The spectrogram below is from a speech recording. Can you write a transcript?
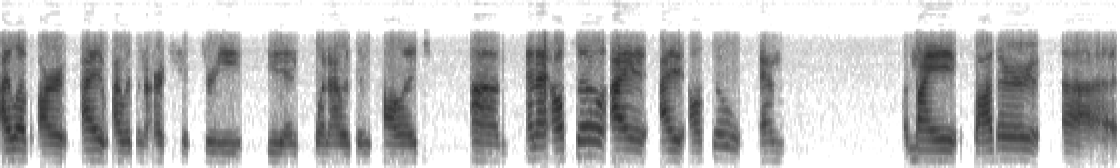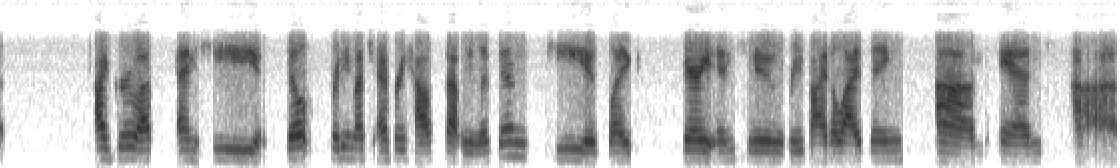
I love art. I I was an art history student when I was in college, um, and I also I I also am. My father. Uh, I grew up and he built pretty much every house that we lived in. He is like very into revitalizing um and uh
